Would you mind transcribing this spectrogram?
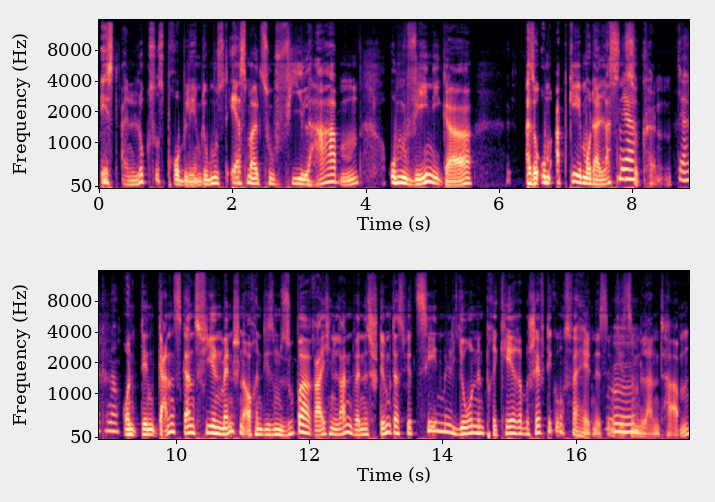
ist ein Luxusproblem. Du musst erstmal zu viel haben, um weniger also um abgeben oder lassen Ja. zu können. Ja, genau. Und den ganz, ganz vielen Menschen auch in diesem superreichen Land, wenn es stimmt, dass wir 10 Millionen prekäre Beschäftigungsverhältnisse in diesem Land haben,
